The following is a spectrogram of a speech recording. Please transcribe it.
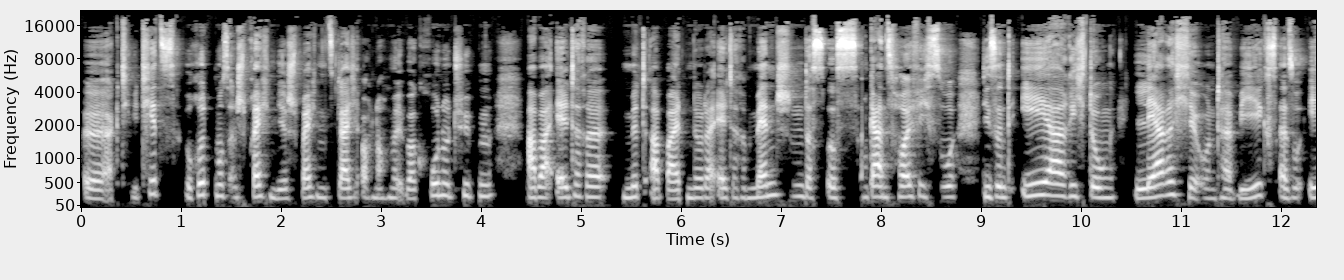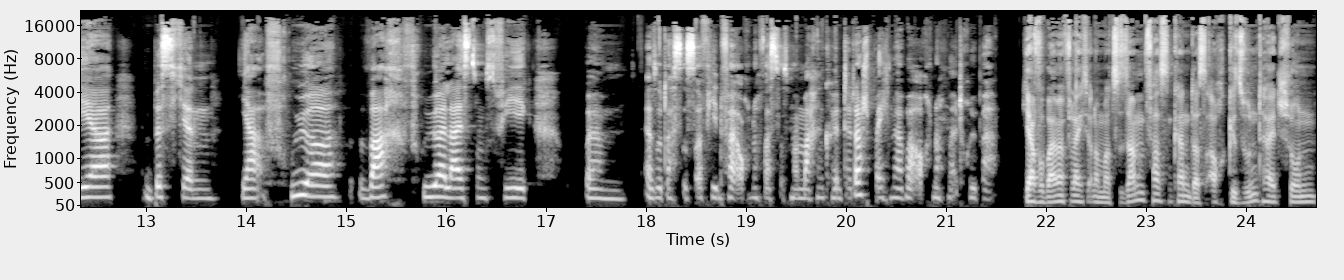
äh, Aktivitätsrhythmus entsprechen. Wir sprechen jetzt gleich auch nochmal über Chronotypen, aber ältere Mitarbeitende oder ältere Menschen, das ist ganz häufig so, die sind eher Richtung Lerche unterwegs, also eher ein bisschen ja früher wach, früher leistungsfähig. Ähm, also das ist auf jeden Fall auch noch was, was man machen könnte. Da sprechen wir aber auch nochmal drüber. Ja, wobei man vielleicht auch nochmal zusammenfassen kann, dass auch Gesundheit schon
